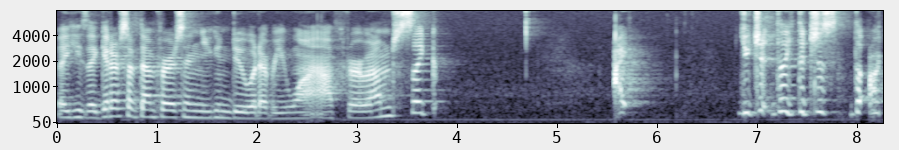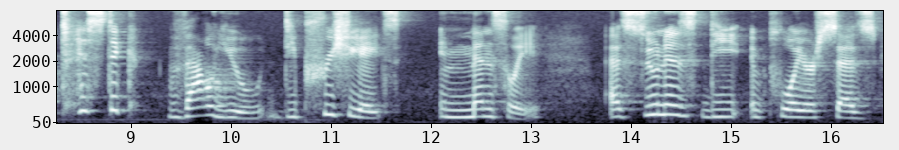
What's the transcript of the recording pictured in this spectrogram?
Like he's like get our stuff done first and you can do whatever you want after. But I'm just like you just like the just the artistic value depreciates immensely as soon as the employer says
